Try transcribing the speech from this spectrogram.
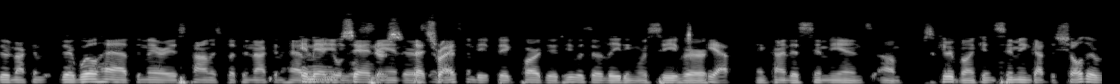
they're not going. to They will have Demaryius Thomas, but they're not going to have Emmanuel, Emmanuel Sanders. Sanders. That's right. That's going to be a big part, dude. He was their leading receiver. Yeah and kind of Siemian's um, security blanket. Siemian got the shoulder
